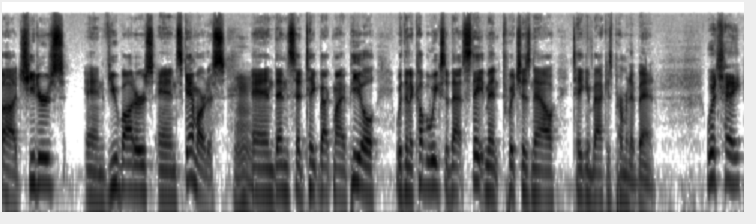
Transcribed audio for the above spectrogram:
uh, cheaters and view botters and scam artists, and then said, "Take back my appeal." Within a couple weeks of that statement, Twitch has now taken back his permanent ban. Which, hey,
